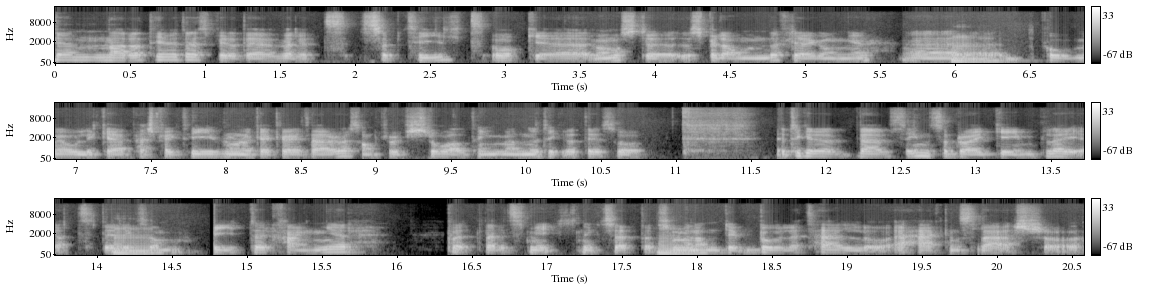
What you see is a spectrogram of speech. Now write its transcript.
den narrativet i det spelet är väldigt subtilt och eh, man måste spela om det flera gånger. Eh, Mm. på, med olika perspektiv, med olika karaktärer och sånt för att förstå allting. Men jag tycker att det är så jag tycker det vävs in så bra i gameplay att det Mm. liksom byter genre på ett väldigt snyggt sätt också Mm. typ bullet hell och a hack and slash. Och,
